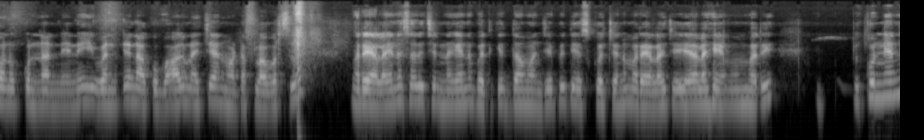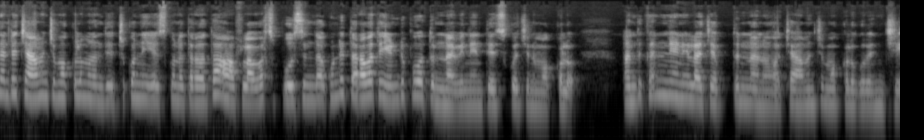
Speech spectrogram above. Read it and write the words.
కొనుక్కున్నాను నేను. ఇవంటే నాకు బాగా నచ్చాయి అనమాట ఫ్లవర్స్ మరి ఎలా అయినా సరే చిన్నగైనా బతికిద్దాం అని చెప్పి తీసుకొచ్చాను. మరి ఎలా చేయాలా ఏమో మరి. కొన్ని ఏంటంటే చామంతి మొక్కలు మనం తెచ్చుకొని వేసుకున్న తర్వాత ఆ ఫ్లవర్స్ పూసిన దాకుండా తర్వాత ఎండిపోతున్నవి నేను తీసుకొచ్చిన మొక్కలు. అందుకని నేను ఇలా చెప్తున్నాను చామంతి మొక్కల గురించి.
